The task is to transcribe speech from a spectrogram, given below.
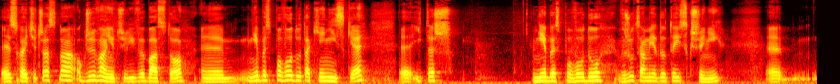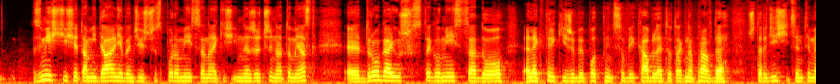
E, słuchajcie, czas na ogrzewanie, czyli Webasto. Nie bez powodu takie niskie i też nie bez powodu wrzucam je do tej skrzyni zmieści się tam idealnie, będzie jeszcze sporo miejsca na jakieś inne rzeczy, natomiast e, droga już z tego miejsca do elektryki, żeby podpiąć sobie kable, to tak naprawdę 40 cm,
